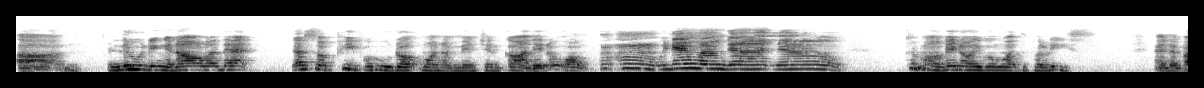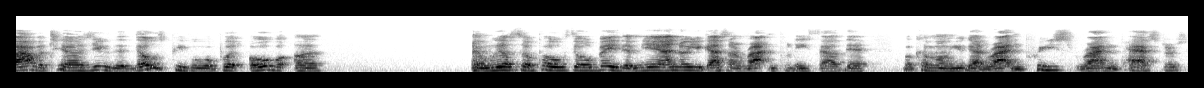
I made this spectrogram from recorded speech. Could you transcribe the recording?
um, looting and all of that. That's for people who don't want to mention God. They don't want. we don't want God. No. Come on, they don't even want the police. And the Bible tells you that those people were put over us and we're supposed to obey them. Yeah, I know you got some rotten police out there, but come on, you got rotten priests, rotten pastors.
